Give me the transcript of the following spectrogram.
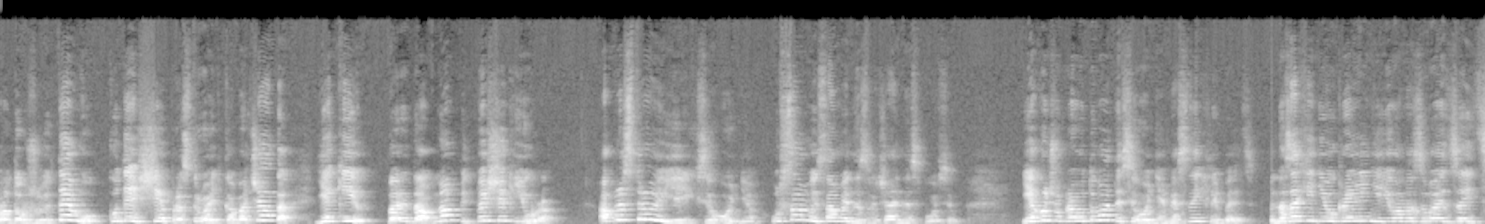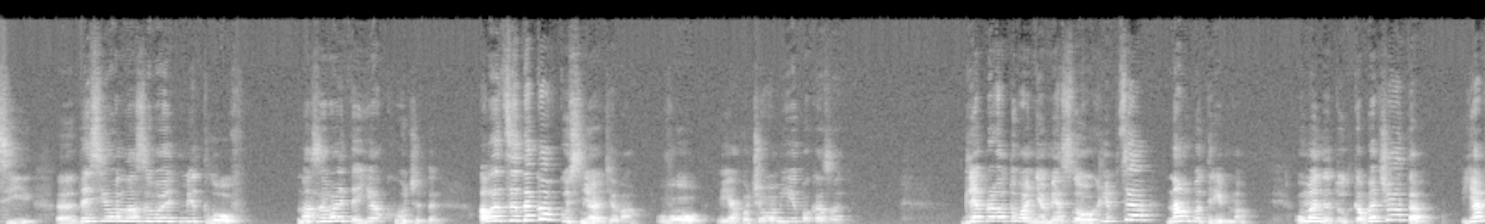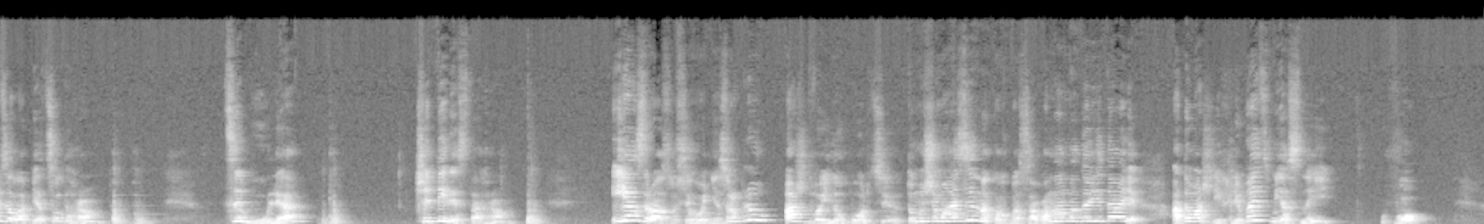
продовжую тему, куди ще пристроїть кабачата, які передав нам підписчик Юра. А пристрою я їх сьогодні у самий-самий незвичайний спосіб. Я хочу приготувати сьогодні м'ясний хлібець. На Західній Україні його називають зайці, е, десь його називають мітлов. Називайте як хочете. Але це така вкуснятина. Во, я хочу вам її показати. Для приготування м'ясного хлібця нам потрібно. У мене тут кабачата, я взяла 500 грам. Цибуля 400 грам. І я зразу сьогодні зроблю аж двойну порцію, тому що магазинна ковбаса вона надоїдає, а домашній хлібець м'ясний во.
